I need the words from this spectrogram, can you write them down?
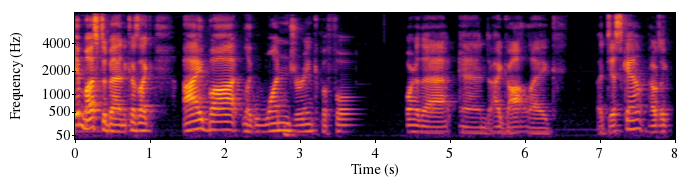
it must have been because like I bought like one drink before that, and I got like a discount. I was like,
